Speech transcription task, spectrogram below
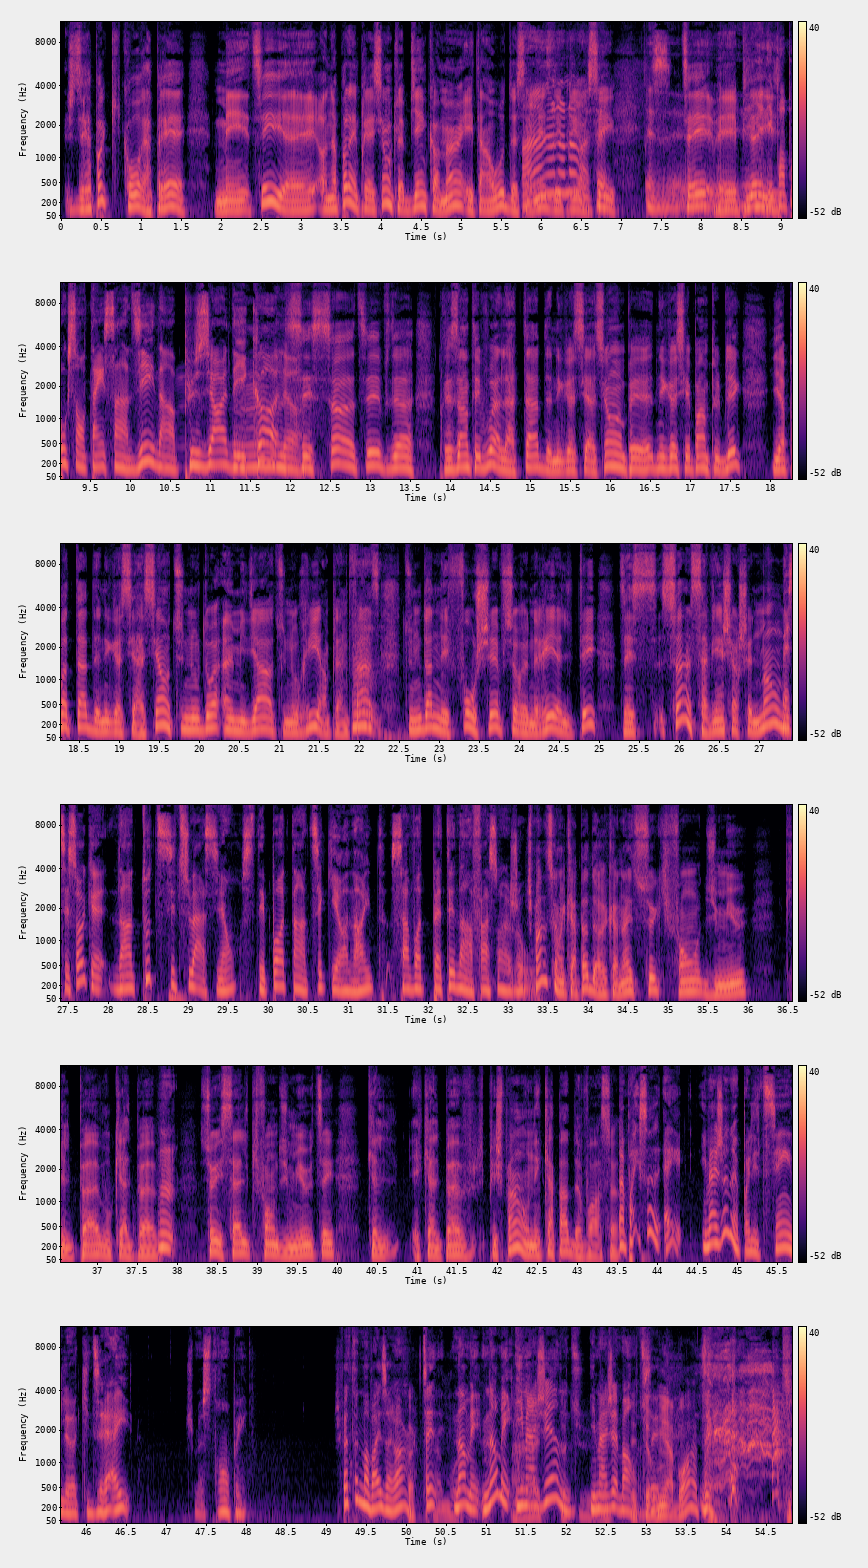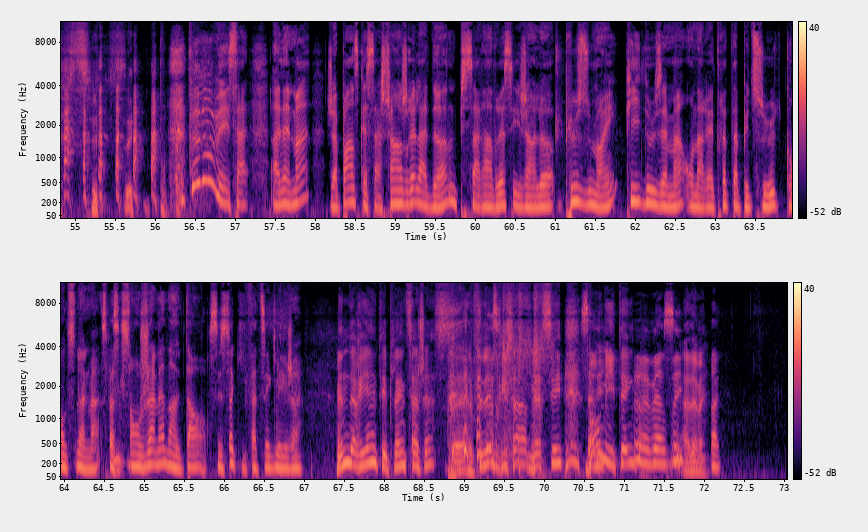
je dirais pas qui courent après, mais tu sais, euh, on n'a pas l'impression que le bien commun est en haut de sa Ah, liste non, des non, priorités. il y a des propos qui sont incendiés dans plusieurs des Hum, cas. Là. C'est ça, tu sais. Présentez-vous à la table de négociation. Négociez pas en public. Il n'y a pas de table de négociation. Tu nous dois un milliard. Tu nous ris en pleine face. Tu nous donnes les faux chiffres sur une réalité. Ça, ça vient chercher le monde. Mais c'est sûr que dans toute situation, si t'es pas authentique et honnête, ça va te péter d'en face un jour. Je pense qu'on est capable de reconnaître ceux qui font du mieux qu'ils peuvent ou qu'elles peuvent. Hmm. Ceux et celles qui font du mieux, tu sais, qu'elles- et qu'elles peuvent. Puis je pense qu'on est capable de voir ça. Après ça, hey, imagine un politicien là, qui dirait Hey, je me suis trompé. J'ai fait une mauvaise erreur. Tu moi. non, mais, non, mais Arrête, imagine. t'as-tu- Imagine. Bon, remis à boire? Non, non, mais ça, honnêtement, je pense que ça changerait la donne, puis ça rendrait ces gens-là plus humains. Puis, deuxièmement, on arrêterait de taper dessus continuellement. C'est parce qu'ils sont jamais dans le tort. C'est ça qui fatigue les gens. Mine de rien, t'es plein de sagesse. Euh, Philippe Richard, merci. Bon meeting. Ouais, merci. À demain.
